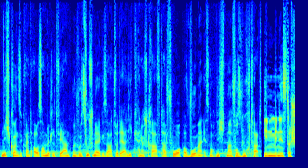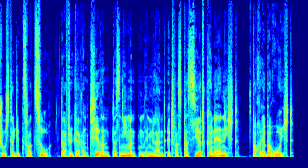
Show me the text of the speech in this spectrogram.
nicht konsequent ausermittelt werden und wo zu schnell gesagt wird, da liegt keine Straftat vor, obwohl man es noch nicht mal versucht hat. Innenminister Schuster gibt zwar zu, dafür garantieren, dass niemandem im Land etwas passiert, könne er nicht. Doch er beruhigt.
